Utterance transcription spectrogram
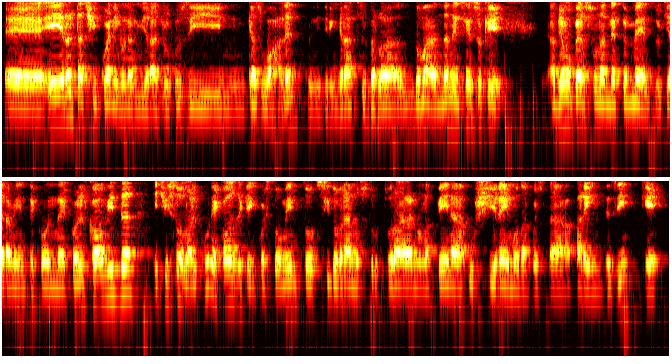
Eh, e in realtà 5 anni non è un miraggio così casuale, quindi ti ringrazio per la domanda, nel senso che abbiamo perso un annetto e mezzo chiaramente con, con, il Covid e ci sono alcune cose che in questo momento si dovranno strutturare non appena usciremo da questa parentesi, che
